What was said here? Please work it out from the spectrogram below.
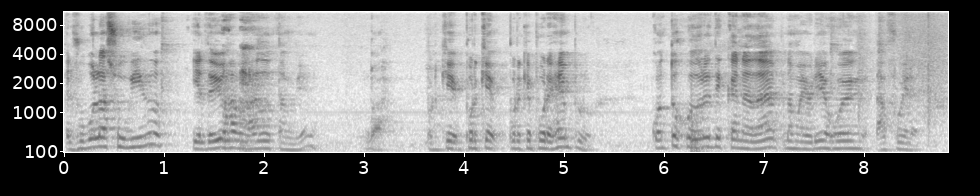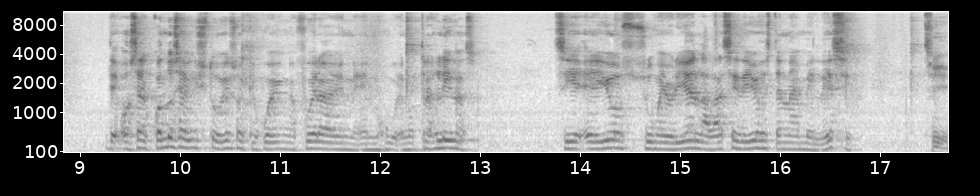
el fútbol ha subido y el de ellos ha bajado también Va. Porque porque porque por ejemplo cuántos jugadores de Canadá la mayoría juegan afuera De- o sea ¿cuándo se ha visto eso que jueguen afuera en, en, otras ligas si ellos su mayoría la base de ellos está en la MLS Sí,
